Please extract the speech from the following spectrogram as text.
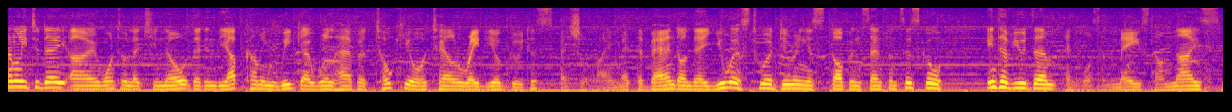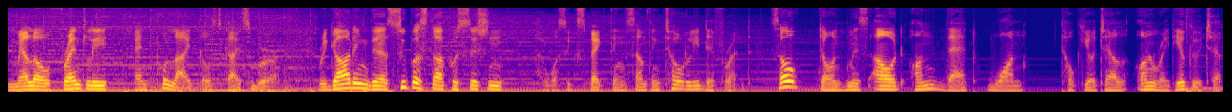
Finally, today I want to let you know that in the upcoming week I will have a Tokio Hotel Radio Goethe special. I met the band on their US tour during a stop in San Francisco, interviewed them, and was amazed how nice, mellow, friendly, and polite those guys were. Regarding their superstar position, I was expecting something totally different. So don't miss out on that one. Tokio Hotel on Radio Goethe.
